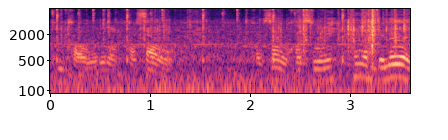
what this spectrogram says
ขึ้นเขาเรียเขาเศร้า เขาเศร้าเขาสวยท่วมไปเลย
